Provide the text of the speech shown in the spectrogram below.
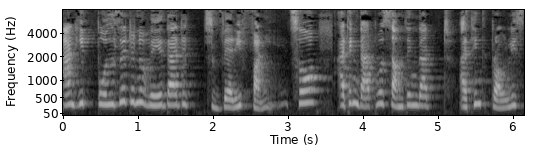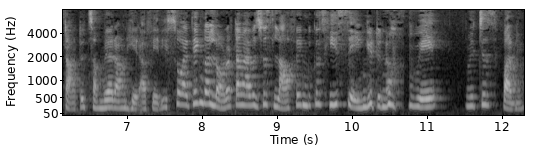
And he pulls it in a way that it's very funny. So I think that was something that I think probably started somewhere around Hera Pheri. So I think a lot of time I was just laughing because he's saying it in a way which is funny.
